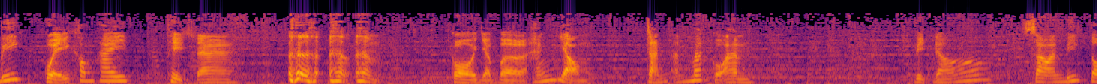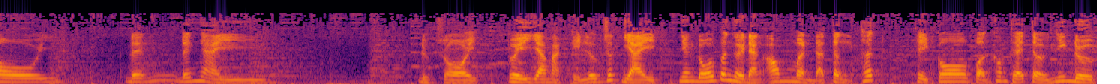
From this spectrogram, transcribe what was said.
biết, quỷ không hay. Thì ra... cô giả vờ hắn giọng, tránh ánh mắt của anh. Việc đó, sao anh biết tôi? Đến đến ngày... Được rồi, tuy da mặt Kỳ Lương rất dày, nhưng đối với người đàn ông mình đã từng thích, thì cô vẫn không thể tự nhiên được.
